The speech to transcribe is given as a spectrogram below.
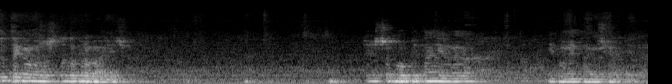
do tego możesz to doprowadzić. Jeszcze było pytanie, ale nie pamiętam już jakie.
